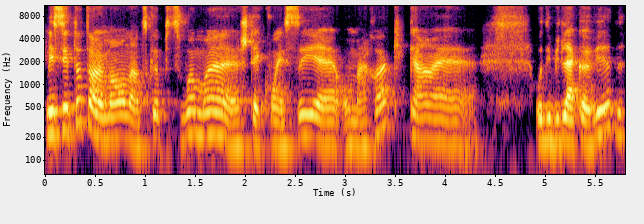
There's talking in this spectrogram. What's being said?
Mais c'est tout un monde, en tout cas. Puis tu vois, moi, euh, j'étais coincée euh, au Maroc quand, euh, au début de la COVID.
